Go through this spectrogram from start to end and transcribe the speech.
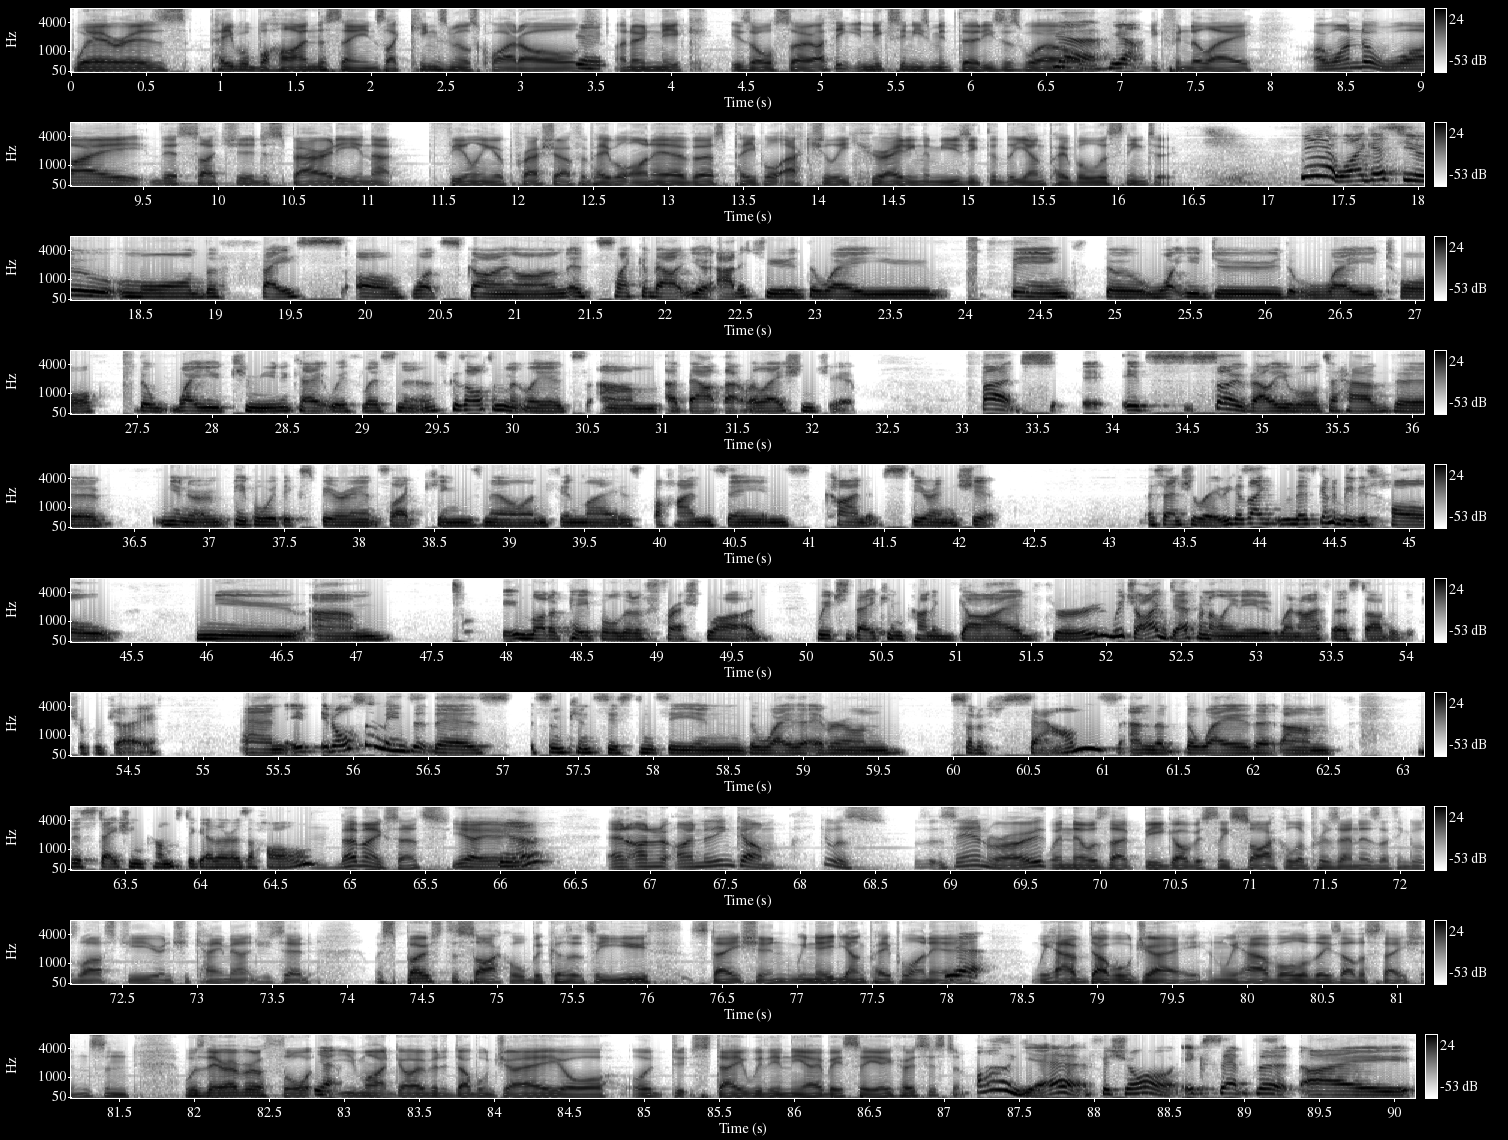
Whereas people behind the scenes, like Kingsmill's quite old. Yeah. I know Nick is also. I think Nick's in his mid thirties as well. Yeah, yeah. Nick Findlay. I wonder why there's such a disparity in that feeling of pressure for people on air versus people actually creating the music that the young people are listening to. Yeah, well, I guess you're more the face of what's going on. It's like about your attitude, the way you think, the what you do, the way you talk, the way you communicate with listeners. Because ultimately, it's um, about that relationship. But it's so valuable to have the you know people with experience like Kingsmill and Findlay's behind the scenes, kind of steering the ship, essentially. Because like there's going to be this whole new um, a lot of people that are fresh blood, which they can kind of guide through, which I definitely needed when I first started at Triple J. And it, it also means that there's some consistency in the way that everyone sort of sounds and the, the way that um, the station comes together as a whole. That makes sense. Yeah, yeah, Yeah. yeah. And I, I think um I think it was was it Zan Rowe when there was that big obviously cycle of presenters. I think it was last year, and she came out and she said we're supposed to cycle because it's a youth station. We need young people on air. Yeah. We have Double J and we have all of these other stations. And was there ever a thought Yeah. that you might go over to Double J or or do, stay within the ABC ecosystem? Oh yeah, for sure. Except that I,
